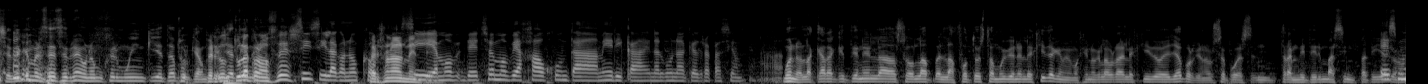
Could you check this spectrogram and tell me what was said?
Se ve, que Mercedes Cebrián es una mujer muy inquieta porque aunque Perdón, ¿tú la conoces? Sí, sí, la conozco. Personalmente. Sí, hemos, de hecho hemos viajado juntas a América en alguna que otra ocasión. Bueno, la cara que tiene la, sola- la foto está muy bien elegida, que me imagino que la habrá elegido ella porque no se puede transmitir más simpatía. es una-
